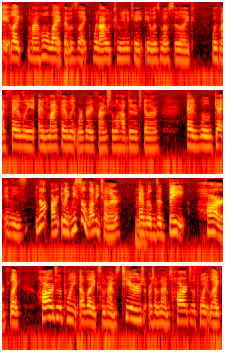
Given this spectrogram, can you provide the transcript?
it like my whole life it was like when I would communicate, it was mostly like with my family and my family we're very French, so we'll have dinner together and we'll get in these not argue like we still love each other and Mm. we'll debate hard, like hard to the point of like sometimes tears or sometimes hard to the point like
